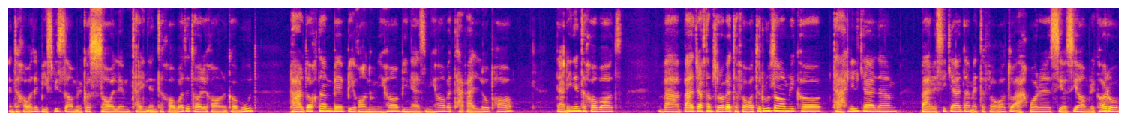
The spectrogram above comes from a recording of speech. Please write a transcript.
انتخابات 2020 آمریکا سالم ترین انتخابات تاریخ آمریکا بود پرداختم به بیقانونی ها، بینظمی ها و تقلب ها در این انتخابات و بعد رفتم سراغ اتفاقات روز آمریکا تحلیل کردم بررسی کردم اتفاقات و اخبار سیاسی آمریکا رو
